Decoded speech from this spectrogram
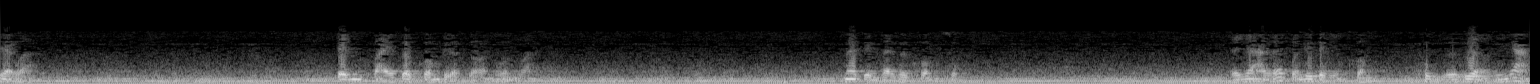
เรียกว่า เป็นไปเพื่อความเดือดร้อนวุ่นวายไม่เป็นไปเพื่อความสุข แต่ยากแล้วคนที่จะเห็นความทุกข์เรื่องนี้ยาก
